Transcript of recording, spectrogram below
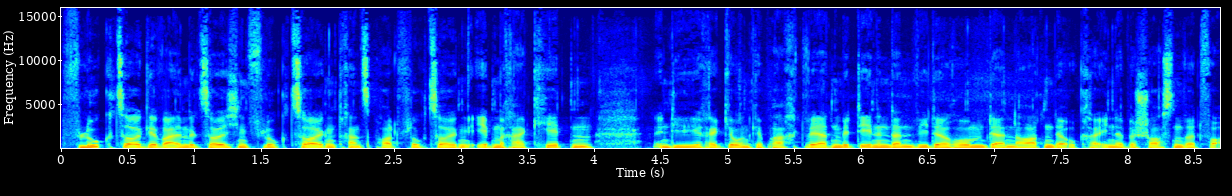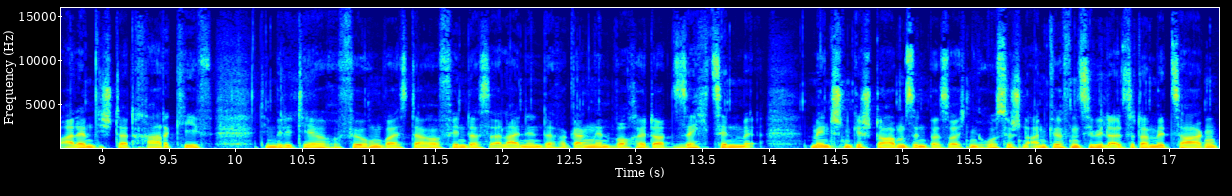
Flugzeuge, weil mit solchen Flugzeugen, Transportflugzeugen eben Raketen in die Region gebracht werden, mit denen dann wiederum der Norden der Ukraine beschossen wird, vor allem die Stadt Kharkiv. Die Militärführung weist darauf hin, dass allein in der vergangenen Woche dort 16 Menschen gestorben sind bei solchen russischen Angriffen. Sie will also damit sagen,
